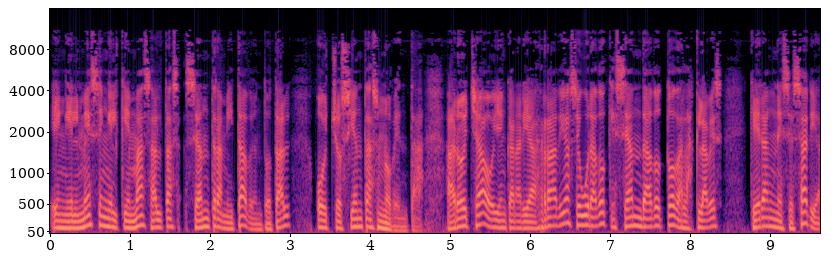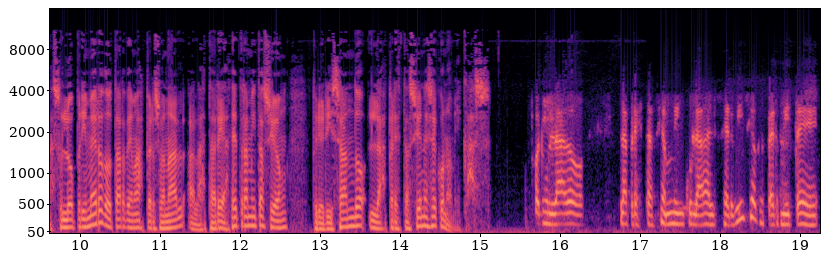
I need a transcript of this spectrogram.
en el mes en el que más altas se han tramitado, en total 890. Arocha, hoy en Canarias Radio, ha asegurado que se han dado todas las claves que eran necesarias. Lo primero, dotar de más personal a las tareas de tramitación, priorizando las prestaciones económicas. Por un lado, la prestación vinculada al servicio que permite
